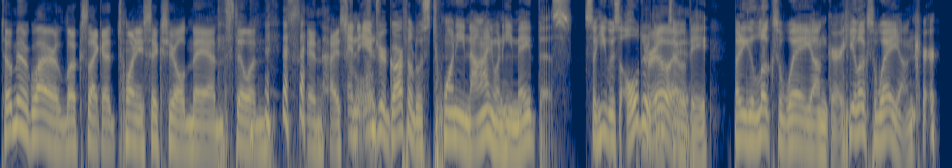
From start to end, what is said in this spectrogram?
Tobey Maguire looks like a 26 year old man still in in high school. And Andrew Garfield was 29 when he made this. So he was older Really? than Tobey, but he looks way younger. He looks way younger.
